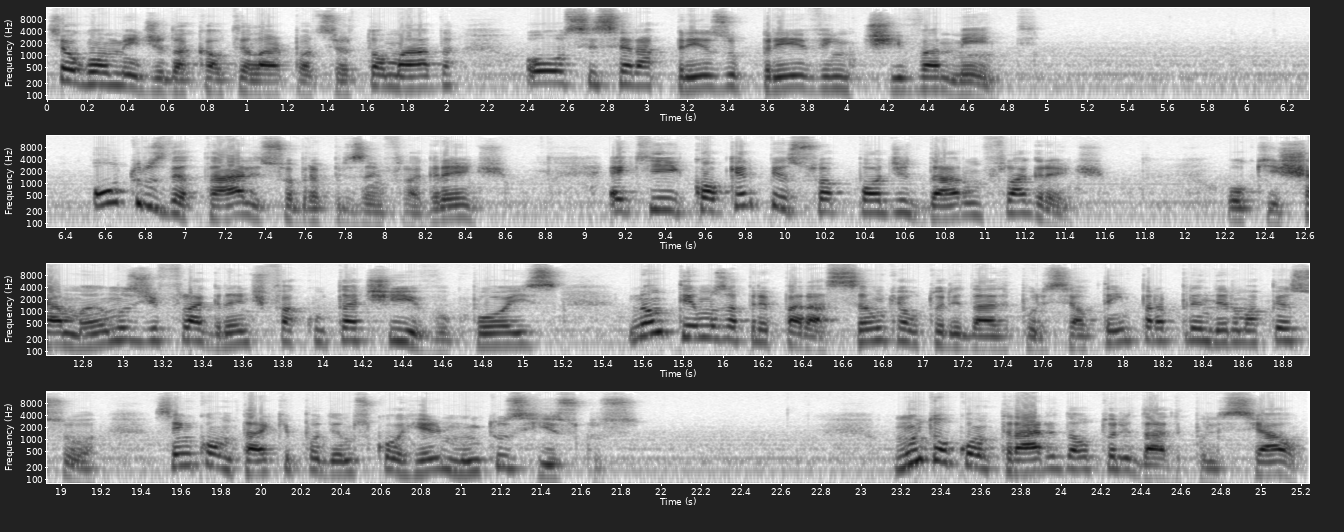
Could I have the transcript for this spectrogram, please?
se alguma medida cautelar pode ser tomada ou se será preso preventivamente. Outros detalhes sobre a prisão em flagrante é que qualquer pessoa pode dar um flagrante, o que chamamos de flagrante facultativo, pois não temos a preparação que a autoridade policial tem para prender uma pessoa, sem contar que podemos correr muitos riscos. Muito ao contrário da autoridade policial,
